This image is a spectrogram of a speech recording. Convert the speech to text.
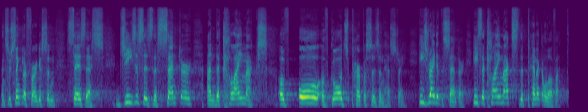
And Sir Sinclair Ferguson says this Jesus is the center and the climax of all of God's purposes in history. He's right at the center. He's the climax, the pinnacle of it.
